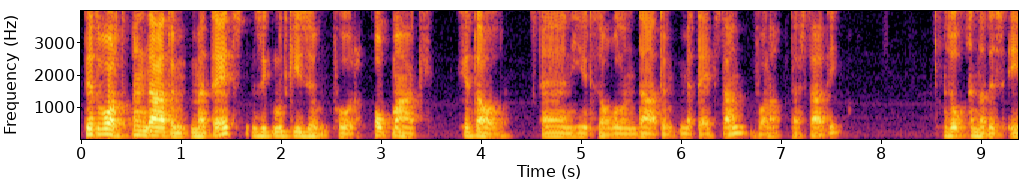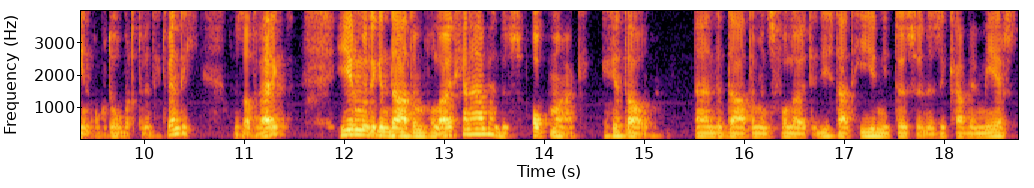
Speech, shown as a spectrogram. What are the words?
Dit wordt een datum met tijd, dus ik moet kiezen voor opmaak, getal, en hier zal wel een datum met tijd staan. Voilà, daar staat hij. Zo, en dat is 1 oktober 2020, dus dat werkt. Hier moet ik een datum voluit gaan hebben, dus opmaak, getal en de datum is voluit, die staat hier niet tussen. Dus ik ga bij meer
